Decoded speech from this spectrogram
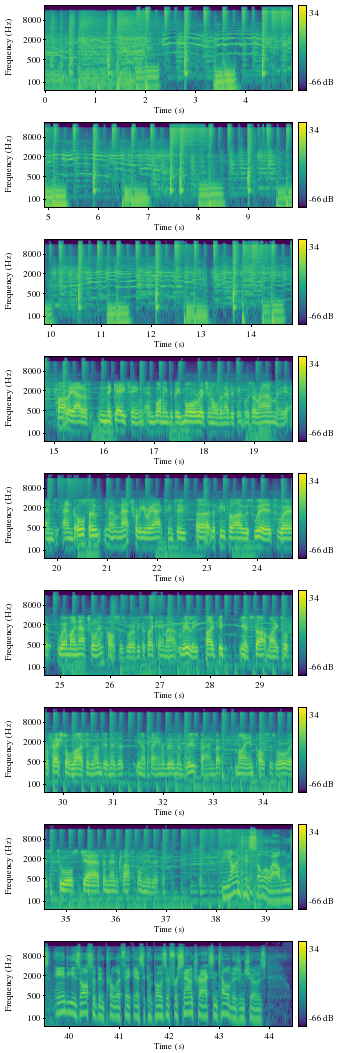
Partly out of negating and wanting to be more original than everything was around me, and and also you know naturally reacting to uh, the people I was with, where where my natural impulses were, because I came out really I did you know start my sort of professional life in London as a you know playing a rhythm and blues band, but my impulses were always towards jazz and then classical music. Beyond his solo albums, Andy has also been prolific as a composer for soundtracks and television shows.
